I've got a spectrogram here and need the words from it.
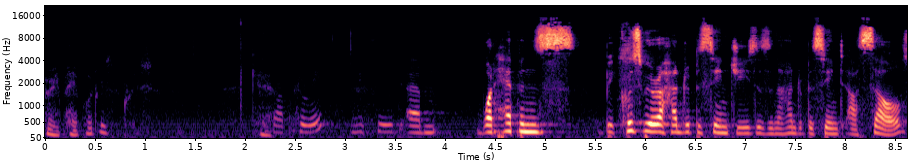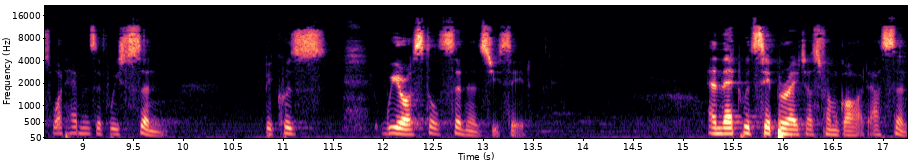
Sorry, Paige, what was the question? Okay. correct. You said um, what happens because we're 100% Jesus and 100% ourselves, what happens if we sin? Because we are still sinners, you said. And that would separate us from God. Our sin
